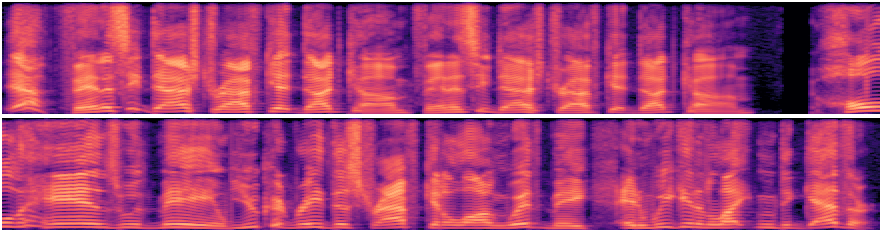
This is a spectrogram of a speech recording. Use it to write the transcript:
yeah. Fantasy-draftkit.com, fantasy-draftkit.com Hold hands with me. You could read this draft kit along with me, and we get enlightened together.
